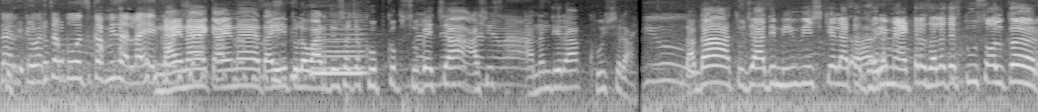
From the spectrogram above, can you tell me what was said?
धर्तीवरचा बोज कमी झाला आहे. नाही नाही काय नाही ताई तुला वाढदिवसाच्या खूप खूप शुभेच्छा. अशीच आनंदी राहा खुश राहा. दादा तुझ्या आधी मी विश केलं आता घरी मॅटर झालं ते तू सॉल्व कर.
